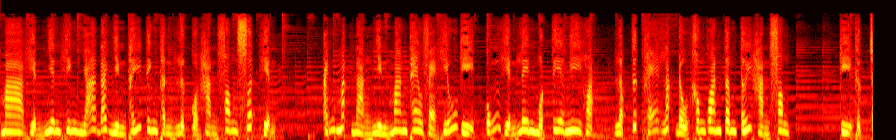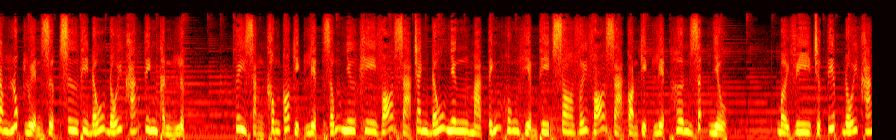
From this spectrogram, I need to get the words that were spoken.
Mà hiển nhiên Hinh Nhã đã nhìn thấy tinh thần lực của Hàn Phong xuất hiện. Ánh mắt nàng nhìn mang theo vẻ hiếu kỳ cũng hiện lên một tia nghi hoặc, lập tức khẽ lắc đầu không quan tâm tới Hàn Phong. Kỳ thực trong lúc luyện dược sư thi đấu đối kháng tinh thần lực, Tuy rằng không có kịch liệt giống như khi võ giả tranh đấu nhưng mà tính hung hiểm thì so với võ giả còn kịch liệt hơn rất nhiều. Bởi vì trực tiếp đối kháng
